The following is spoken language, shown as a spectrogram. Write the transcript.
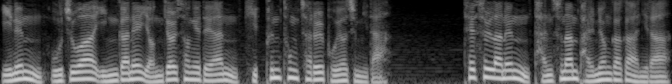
이는 우주와 인간의 연결성에 대한 깊은 통찰을 보여줍니다. 테슬라는 단순한 발명가가 아니라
